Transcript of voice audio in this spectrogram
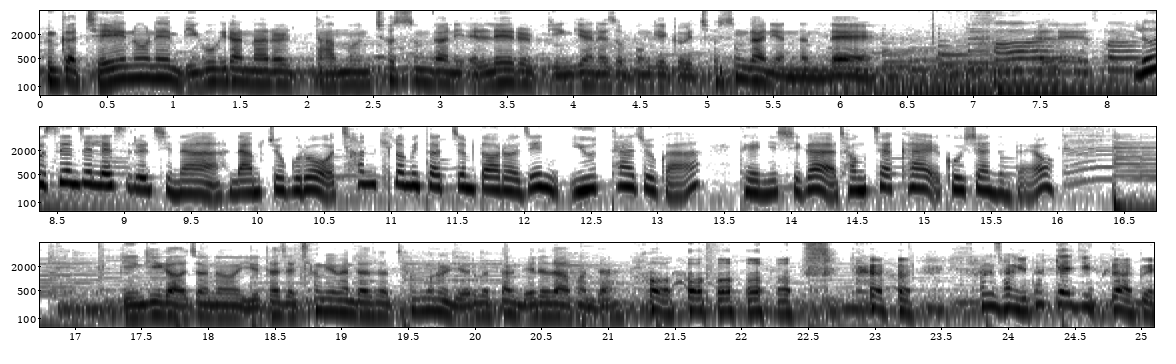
그러니까 제 눈에 미국이란 나라를 담은 첫 순간이 LA를 비행기 안에서 본 게 그게 첫 순간이었는데 로스앤젤레스를 지나 남쪽으로 1000km쯤 떨어진 유타주가 데니 씨가 정착할 곳이었는데요. 비행기가 어저는 유타주에 착륙한다서 창문을 열고 딱 내려다 본다. 상상이 다 깨지더라고요.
